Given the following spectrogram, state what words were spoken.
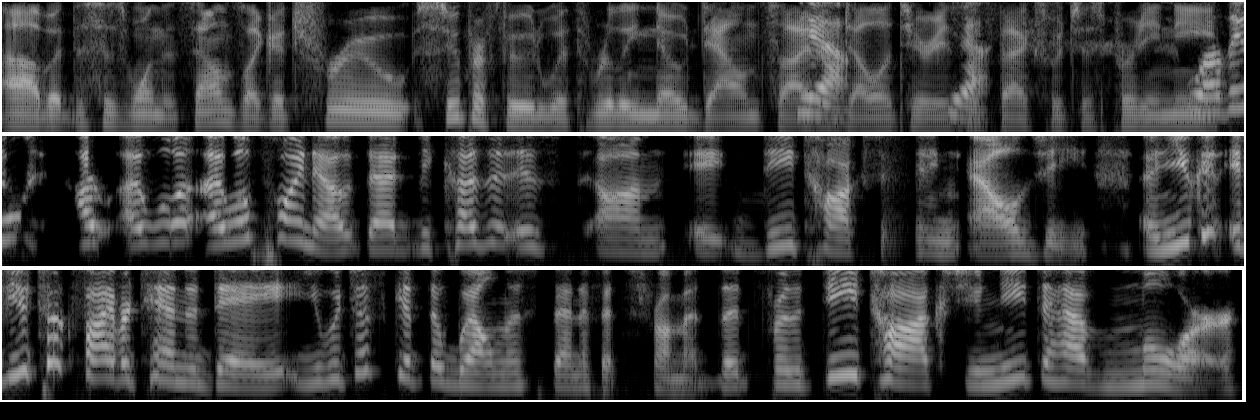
Uh, but this is one that sounds like a true superfood with really no downside yeah. or deleterious yeah. effects, which is pretty neat. Well, the only, I, will I will point out that because it is um, a detoxing algae, and you can if you took five or ten a day, you would just get the wellness benefits from it. That for the detox, you need to have more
